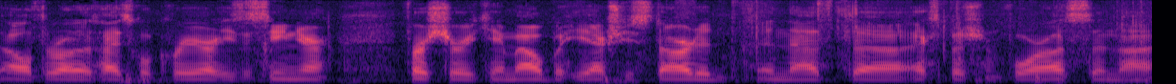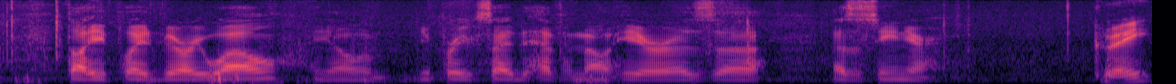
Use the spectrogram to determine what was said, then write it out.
all throughout his high school career. He's a senior. First year he came out, but he actually started in that uh, exhibition for us, and uh, thought he played very well. You know, you're pretty excited to have him out here as as a senior. Great.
